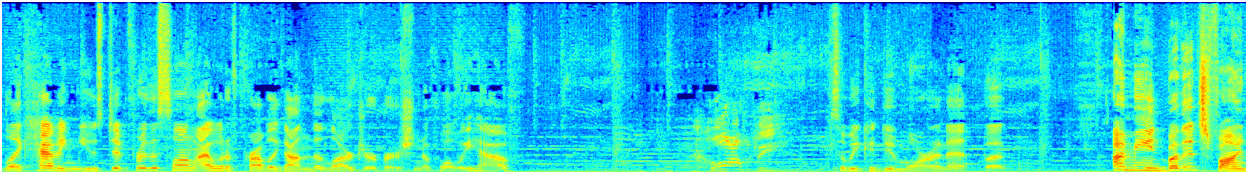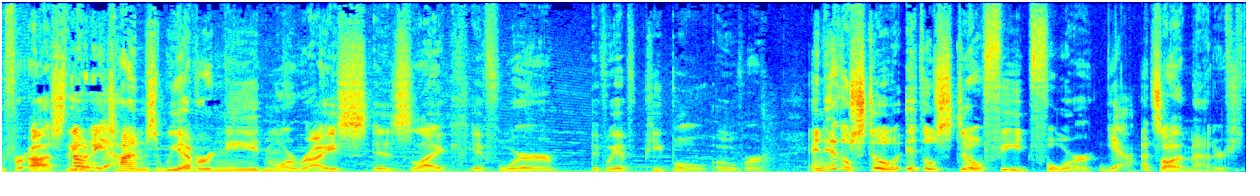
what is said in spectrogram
like having used it for this long, I would have probably gotten the larger version of what we have, Coffee. so we could do more in it. But I mean, but it's fine for us. The Oh, only yeah. times we ever need more rice is like if we're if we have people over, and it'll still it'll still feed four. Yeah. that's all that matters.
